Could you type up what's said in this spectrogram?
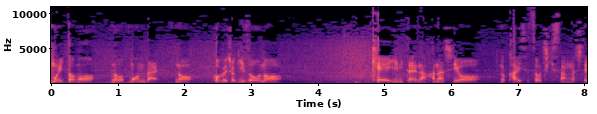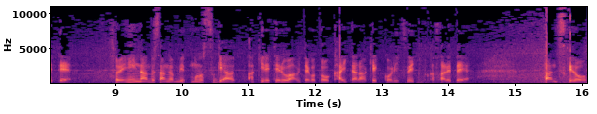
森友の問題の公文書偽造の経緯みたいな話をの解説をチキさんがしててそれに南部さんがものすげえ呆れてるわみたいなことを書いたら結構リツイートとかされてたんですけど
